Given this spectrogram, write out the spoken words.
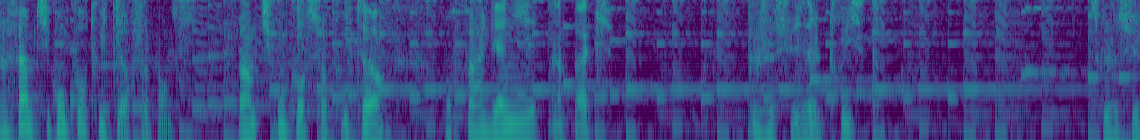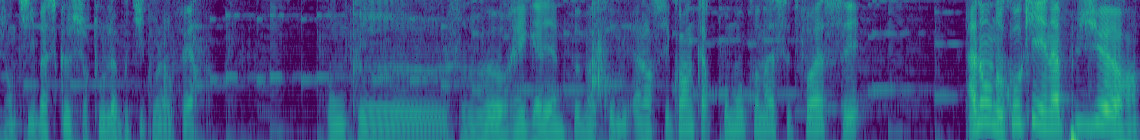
je fais un petit concours Twitter, je pense. Je fais un petit concours sur Twitter pour faire gagner un pack. Que je suis altruiste. Parce que je suis gentil. Parce que surtout la boutique me l'a offert. Donc euh, je veux régaler un peu ma commune. Alors c'est quoi un carte promo qu'on a cette fois? C'est... Ah non, donc ok, il y en a plusieurs.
